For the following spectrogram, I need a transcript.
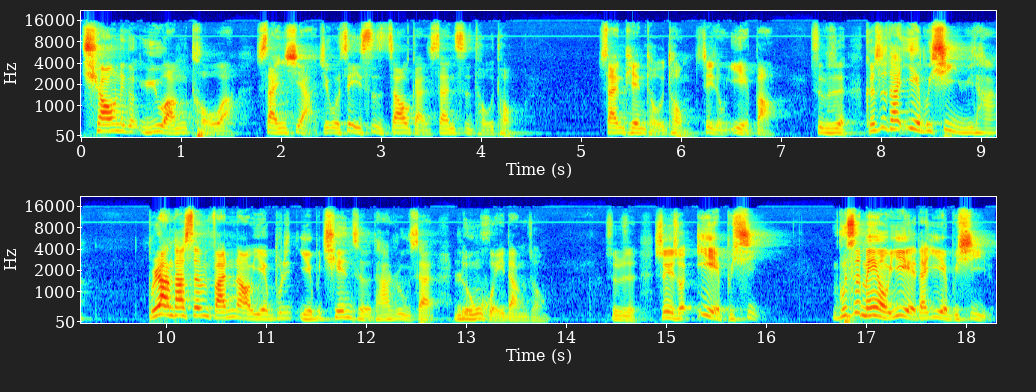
敲那个鱼王头啊三下，结果这一次招感三次头痛，三天头痛这种业报，是不是？可是他业不细于他，不让他生烦恼，也不也不牵扯他入山轮回当中，是不是？所以说业不细，不是没有业，但业不细。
